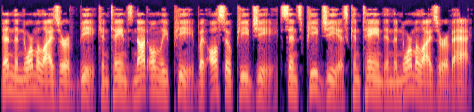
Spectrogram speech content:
then the normalizer of B contains not only P but also PG since PG is contained in the normalizer of AG.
